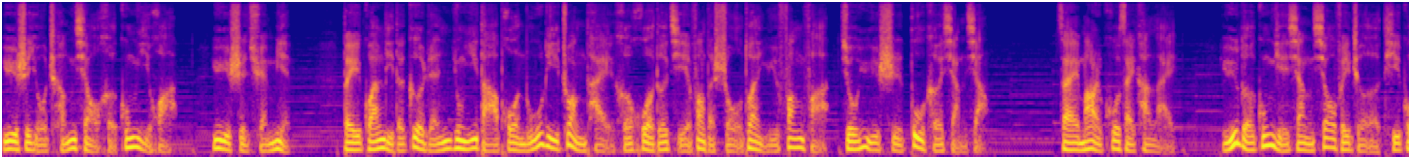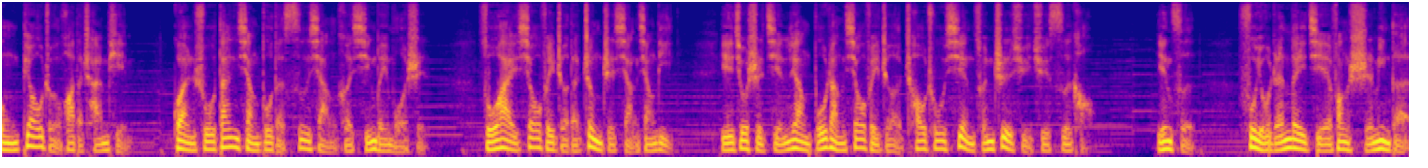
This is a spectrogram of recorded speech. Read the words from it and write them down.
愈是有成效和公益化，愈是全面。被管理的个人用以打破奴隶状态和获得解放的手段与方法就愈是不可想象。在马尔库塞看来，娱乐工业向消费者提供标准化的产品，灌输单向度的思想和行为模式，阻碍消费者的政治想象力。也就是尽量不让消费者超出现存秩序去思考，因此，负有人类解放使命的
